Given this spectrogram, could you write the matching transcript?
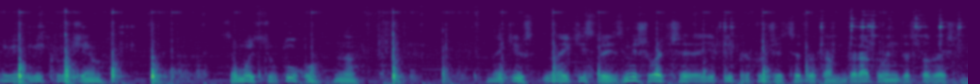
Відкручуємо саму цю втулку, на, на, якій, на якій стоїть змішувач, е, який прикручується до, там, до раковини, до столешні.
